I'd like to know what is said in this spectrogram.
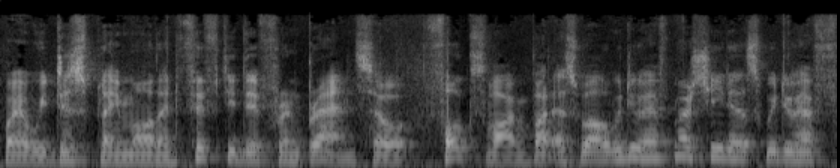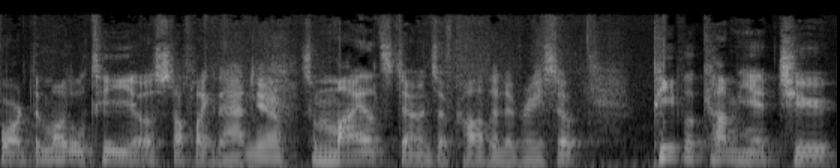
where we display more than 50 different brands. So Volkswagen, but as well we do have Mercedes, we do have Ford, the Model T, or stuff like that. Yeah. So milestones of car delivery. So people come here to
